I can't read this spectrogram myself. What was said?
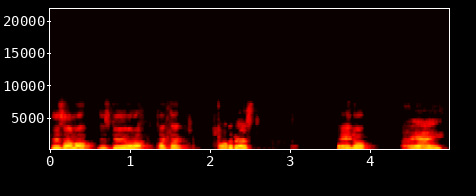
Detsamma, det ska jag göra. Tack, tack. Ha det bäst. Hej då. Hej, hej.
